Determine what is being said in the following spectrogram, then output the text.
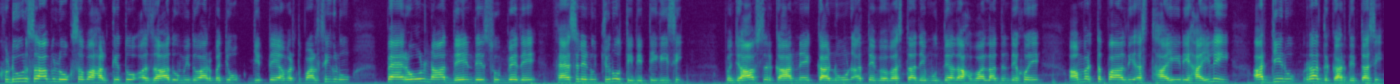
ਖਡੂਰ ਸਾਹਿਬ ਲੋਕ ਸਭਾ ਹਲਕੇ ਤੋਂ ਆਜ਼ਾਦ ਉਮੀਦਵਾਰ ਵਜੋਂ ਜਿੱਤੇ ਅਮਰਤਪਾਲ ਸਿੰਘ ਨੂੰ ਪੈਰੋਲ ਨਾ ਦੇਣ ਦੇ ਸੂਬੇ ਦੇ ਫੈਸਲੇ ਨੂੰ ਚੁਣੌਤੀ ਦਿੱਤੀ ਗਈ ਸੀ। ਪੰਜਾਬ ਸਰਕਾਰ ਨੇ ਕਾਨੂੰਨ ਅਤੇ ਵਿਵਸਥਾ ਦੇ ਮੁੱਦਿਆਂ ਦਾ ਹਵਾਲਾ ਦਿੰਦੇ ਹੋਏ ਅਮਰਤਪਾਲ ਦੀ ਅਸਥਾਈ ਰਿਹਾਈ ਲਈ ਅਰਜ਼ੀ ਨੂੰ ਰੱਦ ਕਰ ਦਿੱਤਾ ਸੀ।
